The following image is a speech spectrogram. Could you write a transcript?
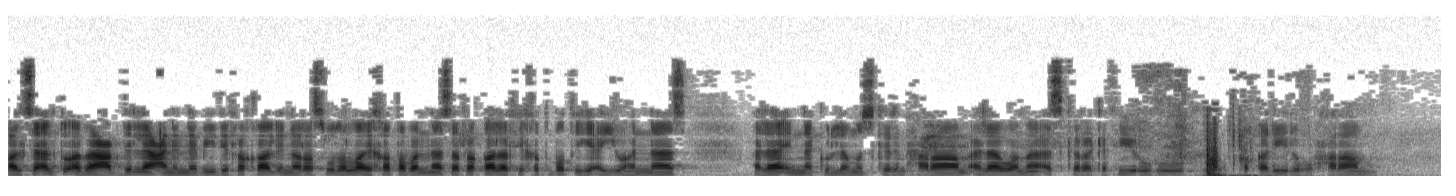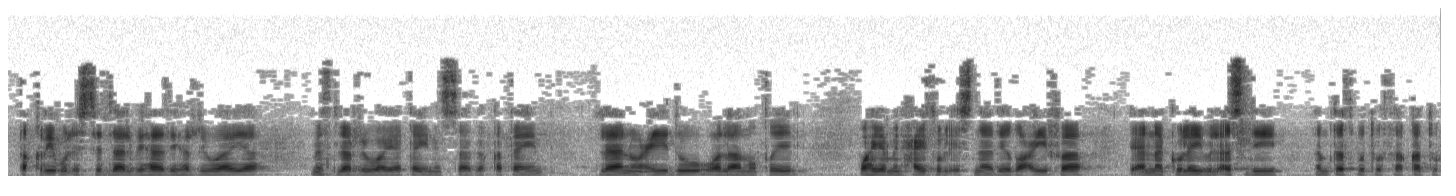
قال سألت أبا عبد الله عن النبيذ فقال إن رسول الله خطب الناس فقال في خطبته أيها الناس ألا إن كل مسكر حرام ألا وما أسكر كثيره فقليله حرام. تقريب الاستدلال بهذه الرواية مثل الروايتين السابقتين. لا نعيد ولا نطيل وهي من حيث الإسناد ضعيفة لأن كليب الأسدي لم تثبت وثاقته.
